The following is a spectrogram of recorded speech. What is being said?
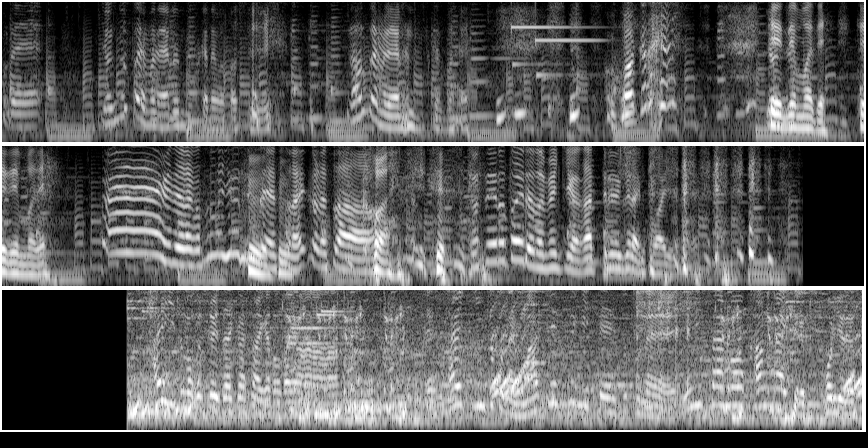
これ、40歳までやるんですかね、私。何歳までやるんですか、これ。これ怖くない？停電まで、停電まで。えーみたいなこと言うんですね、それ。これさ、怖い。女性のトイレの便器が上がってるぐらい怖いよね。はいいつもご視聴いただきましてありがとうございますえ最近ちょっとね負けすぎてちょっとねインターンを考えてるポリオです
